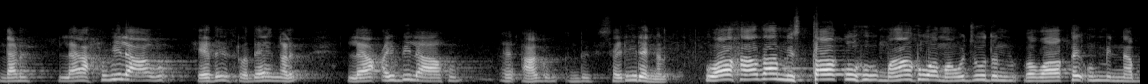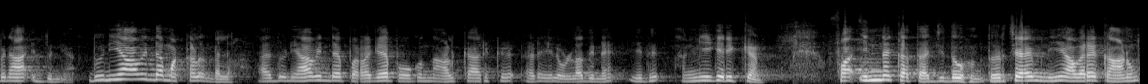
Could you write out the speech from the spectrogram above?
എന്താണ്? ലാഹുവിലാവും ഏത്? ഹൃദയങ്ങൾ. ലാഹിബിലാഹും ഏ, ആകും എന്ത്? ശരീരങ്ങൾ. മിസ്താഖുഹു മൗജൂദുൻ ദുനിയാവിന്റെ മക്കളുണ്ടല്ലോ. അത് ദുനിയാവിന്റെ പിറകെ പോകുന്ന ആൾക്കാർക്ക് ഇടയിലുള്ളതിനെ ഇത് അംഗീകരിക്കുകയാണ് ഫ ഇന്നക്ക തജിദുഹും. തീർച്ചയായും നീ അവരെ കാണും.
